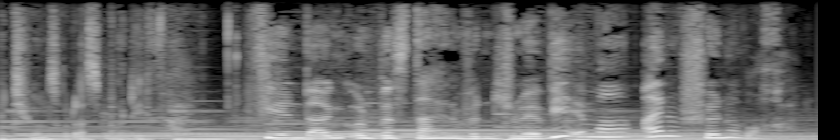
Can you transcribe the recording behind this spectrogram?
iTunes oder Spotify. Vielen Dank und bis dahin wünschen wir wie immer eine schöne Woche.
